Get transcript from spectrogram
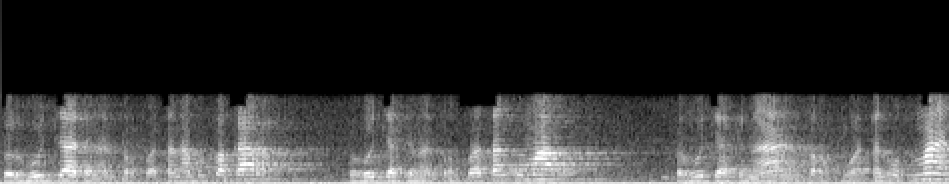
berhujah dengan perbuatan Abu Bakar, berhujah dengan perbuatan Umar, berhujah dengan perbuatan Utsman.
